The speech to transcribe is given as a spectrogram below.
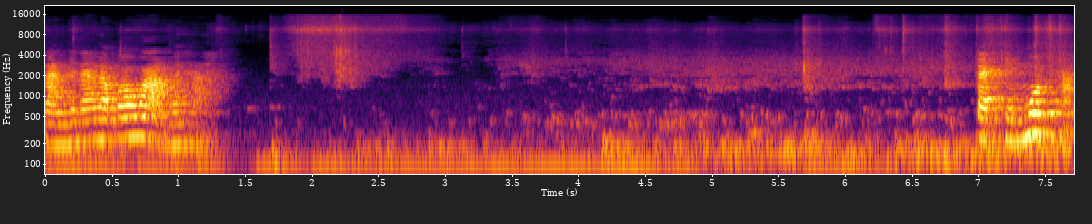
หลังจากนั้นเราก็วางไลยค่ะแตกเข็มหมดค่ะ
